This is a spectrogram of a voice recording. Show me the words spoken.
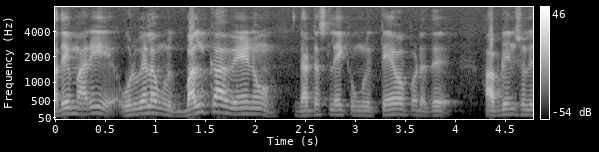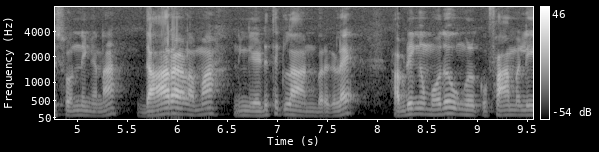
அதே மாதிரி ஒருவேளை உங்களுக்கு பல்காக வேணும் தட் இஸ் லைக் உங்களுக்கு தேவைப்படுது அப்படின்னு சொல்லி சொன்னீங்கன்னா தாராளமாக நீங்கள் எடுத்துக்கலாம் அன்பர்களே அப்படிங்கும்போது உங்களுக்கு ஃபேமிலி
